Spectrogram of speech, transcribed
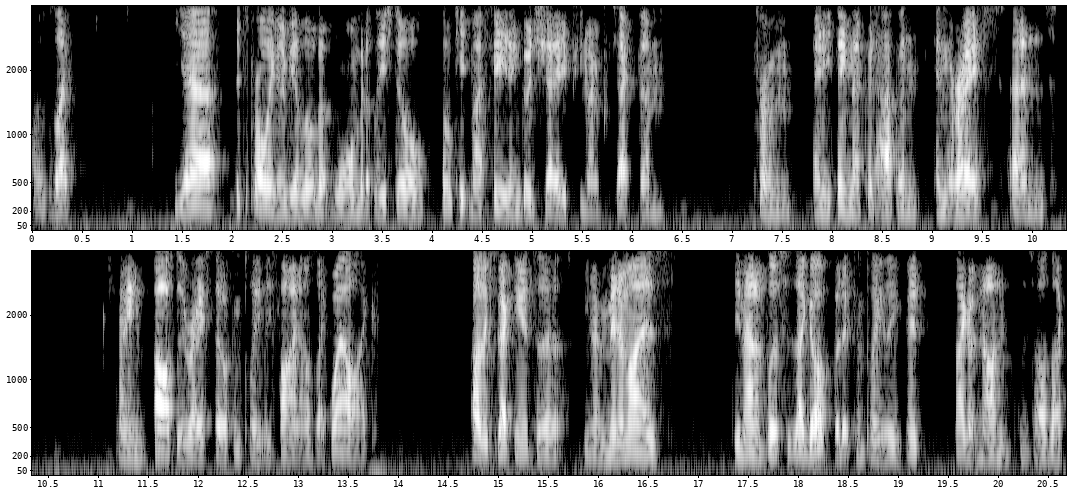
I was like, yeah, it's probably going to be a little bit warm, but at least it'll it'll keep my feet in good shape. You know, protect them from anything that could happen in the race. And I mean, after the race, they were completely fine. I was like, wow, like I was expecting it to you know minimize the amount of blisters I got, but it completely it I got none. And so I was like,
